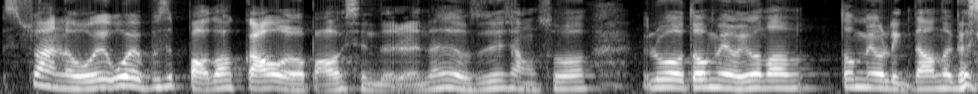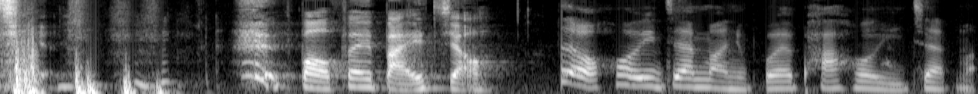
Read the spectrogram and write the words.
算了，我也我也不是保到高额保险的人，但是有时候想说，如果都没有用到，都没有领到那个钱，保费白缴。是有后遗症吗？你不会怕后遗症吗？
